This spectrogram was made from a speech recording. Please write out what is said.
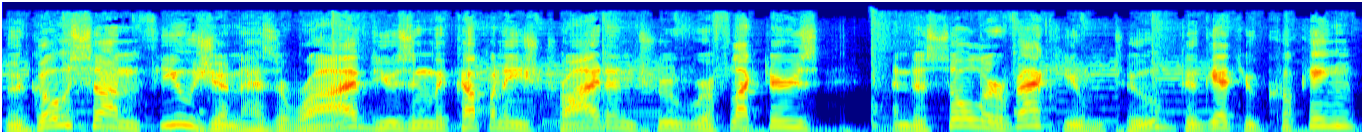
The GoSun Fusion has arrived using the company's tried and true reflectors and a solar vacuum tube to get you cooking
